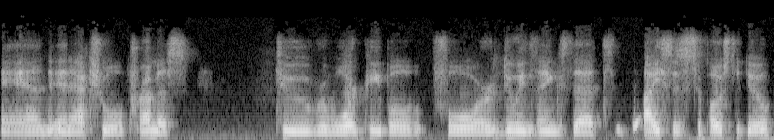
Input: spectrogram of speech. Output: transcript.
and in actual premise to reward people for doing things that ICE is supposed to do.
